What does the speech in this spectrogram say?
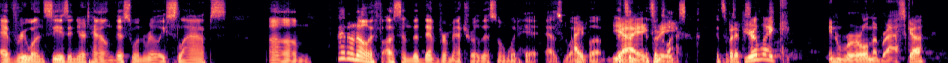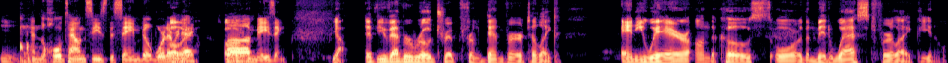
everyone sees in your town this one really slaps. Um i don't know if us in the denver metro this one would hit as well I- but yeah, it's a, I it's a classic it's a But if you're like in rural Nebraska Mm. and the whole town sees the same billboard every Oh, day, yeah. Oh, yeah. amazing. if you've ever road tripped from Denver to like anywhere on the coast or the Midwest for like, you know,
